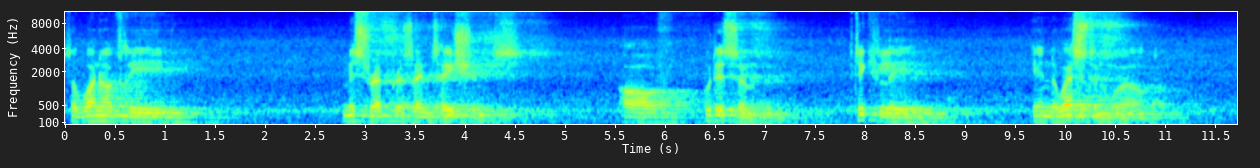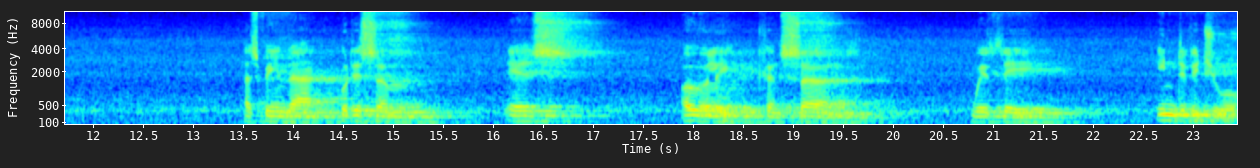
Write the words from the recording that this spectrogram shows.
So, one of the misrepresentations of Buddhism, particularly in the Western world, has been that Buddhism is overly concerned with the individual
